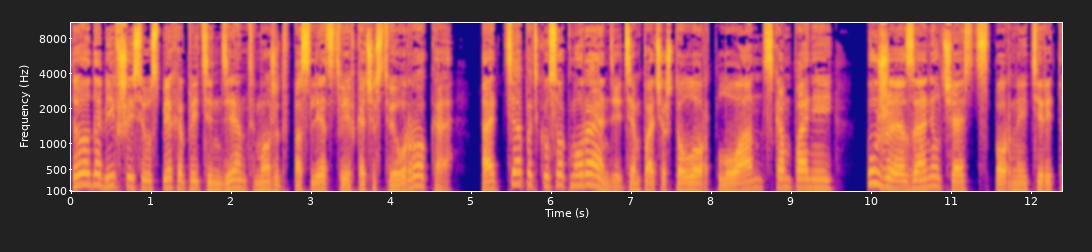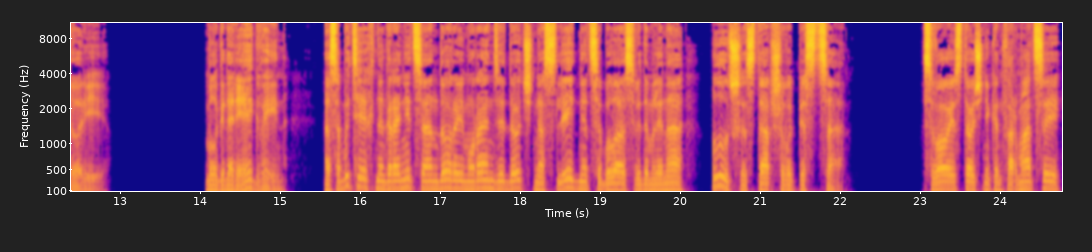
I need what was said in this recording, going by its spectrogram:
то добившийся успеха претендент может впоследствии в качестве урока оттяпать кусок Муранди, тем паче, что лорд Луан с компанией уже занял часть спорной территории. Благодаря Эгвейн о событиях на границе Андоры и Муранди дочь-наследница была осведомлена лучше старшего песца. Свой источник информации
